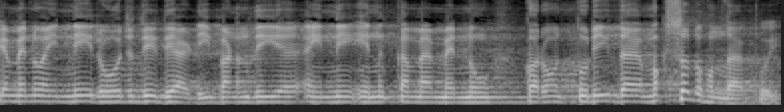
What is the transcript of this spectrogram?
ਕਿ ਮੈਨੂੰ ਇੰਨੀ ਰੋਜ਼ ਦੀ ਦਿਹਾੜੀ ਬਣਦੀ ਹੈ, ਇੰਨੀ ਇਨਕਮ ਹੈ, ਮੈਨੂੰ ਘਰੋਂ ਤੁਰੀਦਾ ਹੈ, ਮਕਸਦ ਹੁੰਦਾ ਕੋਈ।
